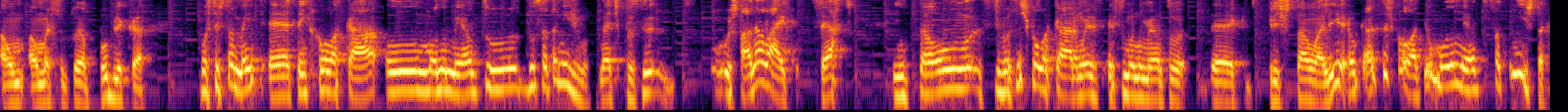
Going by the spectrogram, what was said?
a, um- a uma estrutura pública, vocês também é, têm que colocar um monumento do satanismo, né? Tipo, se- o Estado é laico, certo? Então, se vocês colocaram esse, monumento é, cristão ali, eu quero que vocês coloquem um monumento satanista.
